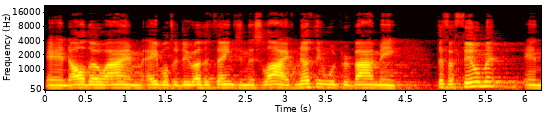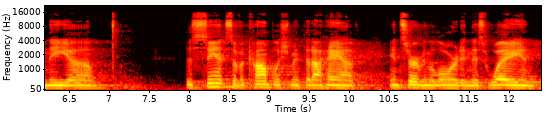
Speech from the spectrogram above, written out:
And although I am able to do other things in this life, nothing would provide me the fulfillment and the, uh, the sense of accomplishment that I have in serving the Lord in this way. And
